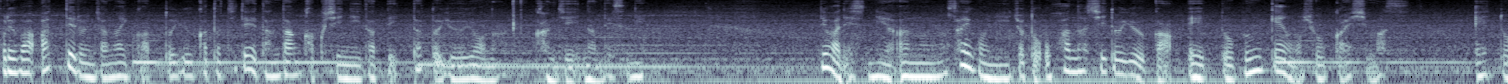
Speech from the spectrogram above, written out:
これは合ってるんじゃないかという形でだんだん確信に至っていったというような感じなんですね。ではですねあの最後にちょっとお話というか、えーと、文献を紹介します。えっ、ー、と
